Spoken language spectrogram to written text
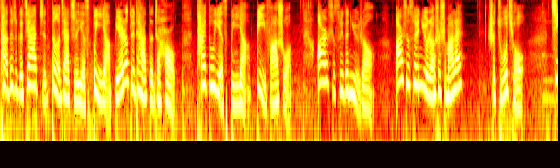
她的这个价值等价值也是不一样，别人对她的这号态度也是不一样。比方说，二十岁的女人，二十岁女人是什么嘞？是足球，几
